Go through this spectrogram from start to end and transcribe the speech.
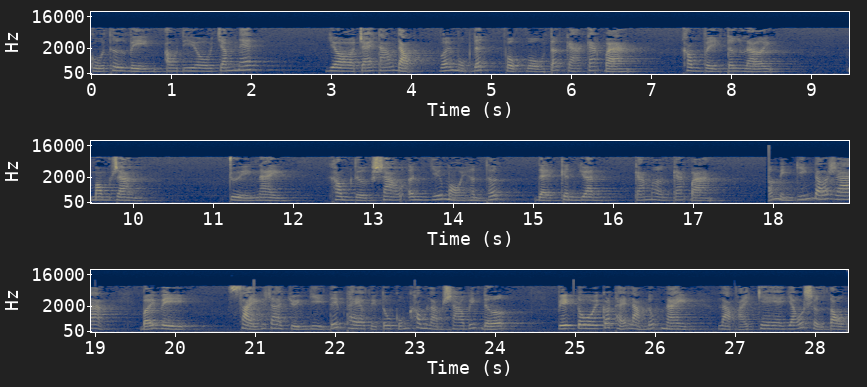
của thư viện audio.net Do trái táo đọc với mục đích phục vụ tất cả các bạn. Không vì tư lợi, Mong rằng truyện này không được sao in dưới mọi hình thức để kinh doanh. Cảm ơn các bạn. Ở miệng giếng đó ra, Bởi vì xảy ra chuyện gì tiếp theo thì tôi cũng không làm sao biết được. Việc tôi có thể làm lúc này là phải che giấu sự tồn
